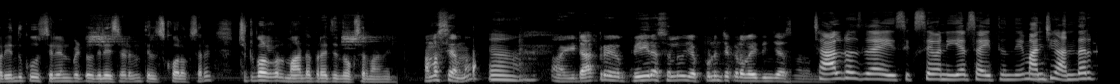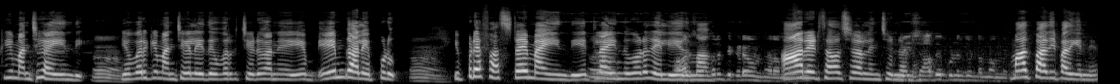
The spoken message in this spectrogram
మరి ఎందుకు సిలిండర్ పెట్టి వదిలేసాడని తెలుసుకోవాలి ఒకసారి. చుట్టుపక్కల మాట ప్రయత్నం ఒకసారి మనం వెళ్ళి. నమస్తే అమ్మ. ఈ డాక్టర్ పేరు అసలు ఎప్పటి నుంచి ఇక్కడ వైద్యం చేస్తున్నారు చాలా రోజులు సిక్స్ సెవెన్ ఇయర్స్ అవుతుంది. మంచిగా అందరికి మంచిగా అయింది. ఎవరికి మంచిగా లేదు ఎవరికి చెడు అని ఏం- కాలే ఎప్పుడు. ఇప్పుడే ఫస్ట్ టైం అయింది. ఎట్లా అయింది కూడా తెలియదు మాకు. ఆరేడు సంవత్సరాల నుంచి ఉన్నాడు మాది పది పదిహేను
